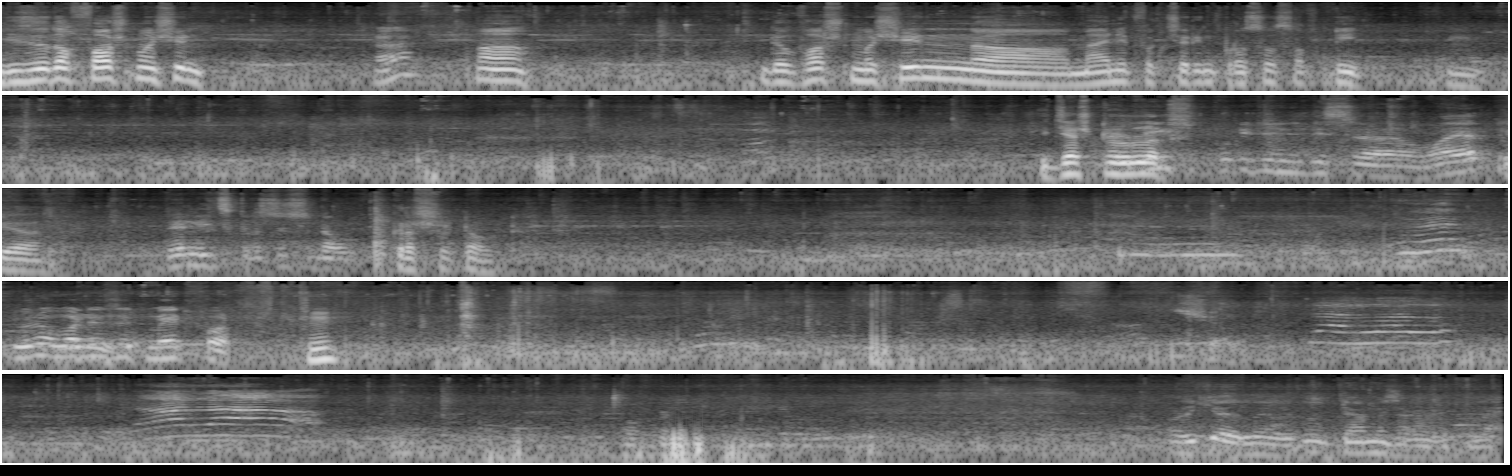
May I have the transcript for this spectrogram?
This is the first machine. Huh? Uh, the first machine uh, manufacturing process of tea. It's just rollers. Put it in this uh, wire, Yeah, then it's crushed down. crush it out. You know what is it made for? Hmm? Damage ಆಗುತ್ತಲ್ಲ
